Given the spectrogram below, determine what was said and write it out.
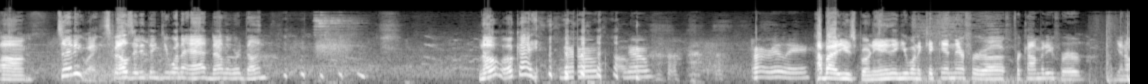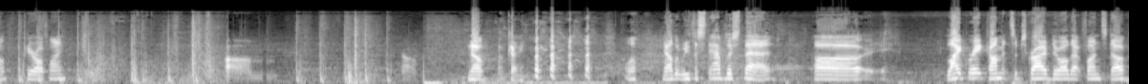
Um, so anyway, Spells, anything you want to add now that we're done? no? Okay. No, no. Not really. How about you, Spooney? Anything you want to kick in there for uh, for comedy for you know peer offline? Um. No. No. Okay. well, now that we've established that, uh, like, rate, comment, subscribe, do all that fun stuff.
